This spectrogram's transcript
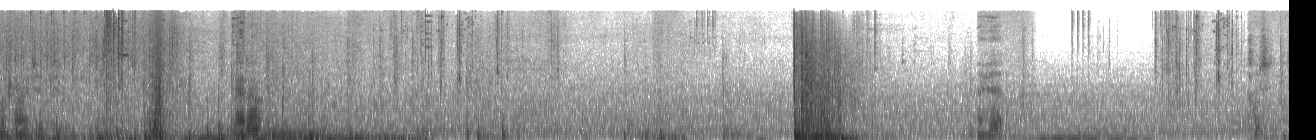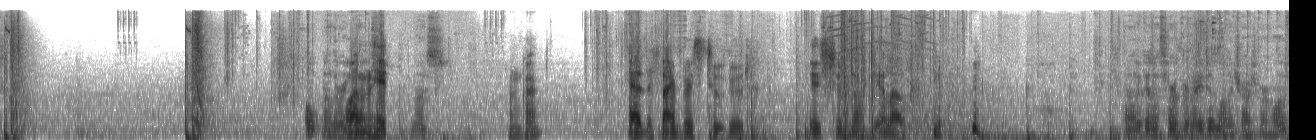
I'm trying to. Grenade out. I hit. God. Oh, another One impact. hit. Nice. Okay. Yeah, the sniper is too good. This should not be allowed. Uh, gonna throw a grenade in while they try to revive.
